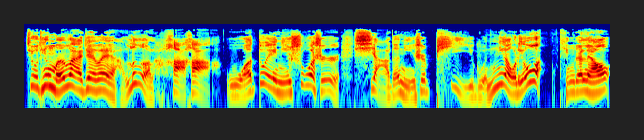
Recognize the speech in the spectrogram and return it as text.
就听门外这位啊乐了，哈哈！我对你说时，吓得你是屁滚尿流啊！听真了，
